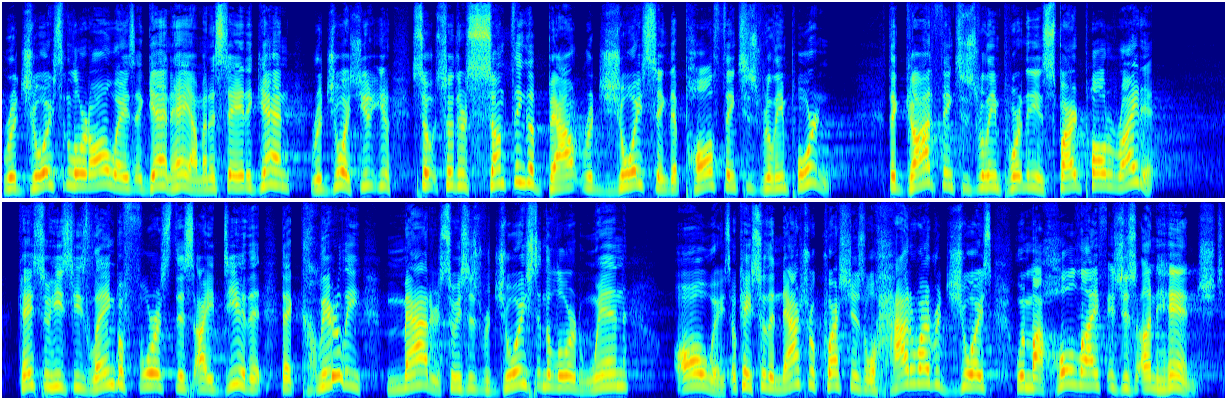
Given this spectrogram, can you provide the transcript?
rejoice in the Lord always. Again, hey, I'm going to say it again, rejoice. You, you, so, so there's something about rejoicing that Paul thinks is really important that God thinks is really important that he inspired Paul to write it. Okay, so he's, he's laying before us this idea that, that clearly matters. So he says, Rejoice in the Lord when always. Okay, so the natural question is, well, how do I rejoice when my whole life is just unhinged?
